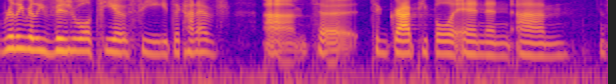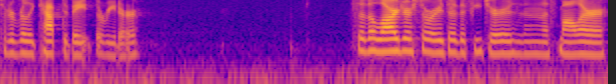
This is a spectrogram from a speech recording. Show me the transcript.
really really visual TOC to kind of um, to, to grab people in and, um, and sort of really captivate the reader. So the larger stories are the features, and the smaller,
